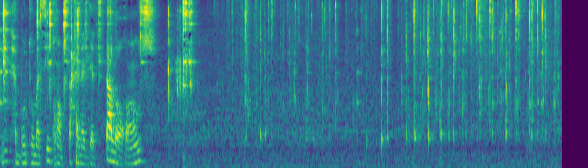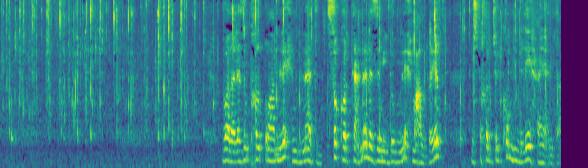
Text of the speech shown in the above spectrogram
اللي تحبوا نتوما citron بصح أنا درت تاع l'orange. voilà لازم تخلطوها مليح البنات السكر تاعنا لازم يذوب مليح مع البيض باش تخرج لكم مليحة يعني تاع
